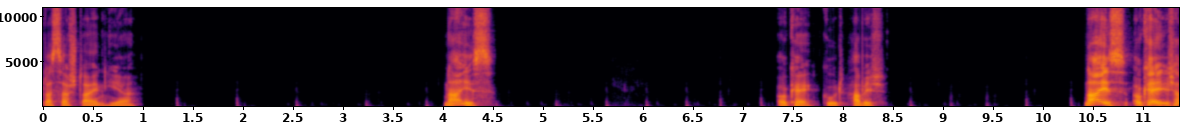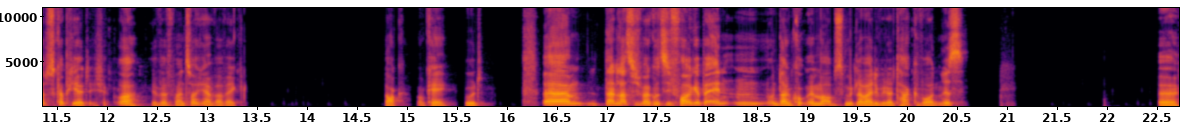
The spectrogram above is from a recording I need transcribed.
Pflasterstein, hier. Nice. Okay, gut, hab ich. Nice, okay, ich hab's kapiert. Ich, oh, ihr wirft mein Zeug einfach weg. Doc, okay, gut. Ähm, dann lass mich mal kurz die Folge beenden und dann gucken wir mal, ob es mittlerweile wieder Tag geworden ist. Äh,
